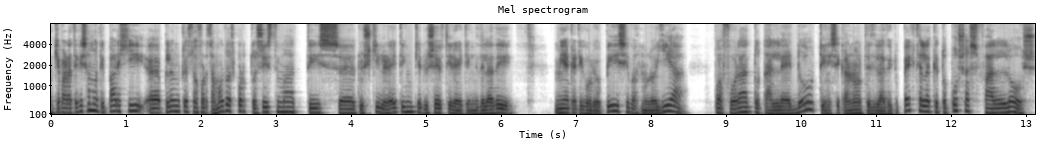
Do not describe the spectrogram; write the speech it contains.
και παρατηρήσαμε ότι υπάρχει ε, πλέον και στο Forza Motorsport το σύστημα της, ε, του skill rating και του safety rating, δηλαδή μια κατηγοριοποίηση, βαθμολογία που αφορά το ταλέντο, την ικανότητε δηλαδή του παίκτη, αλλά και το πόσο ασφαλώς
